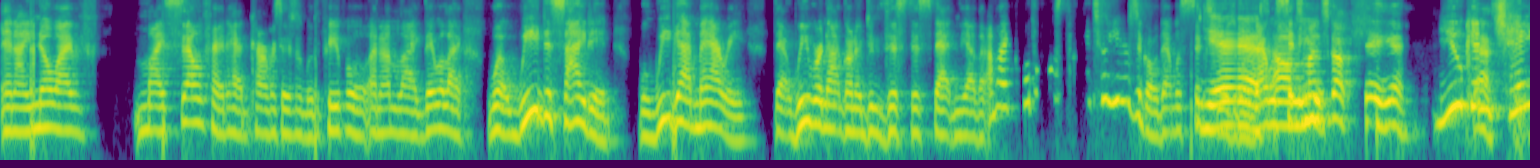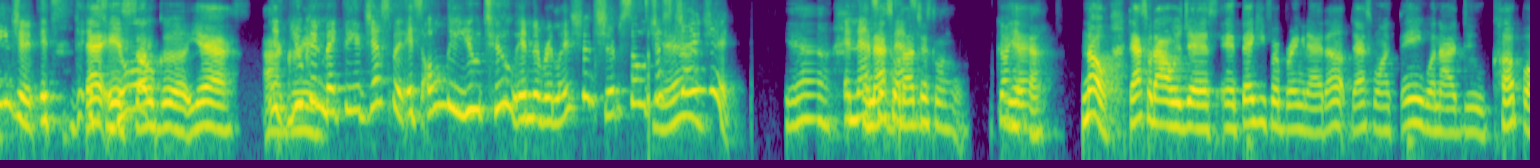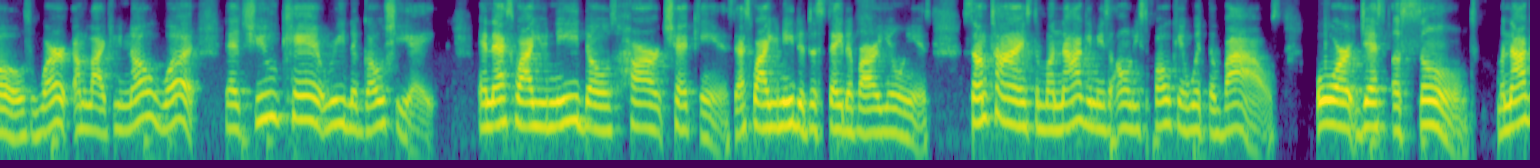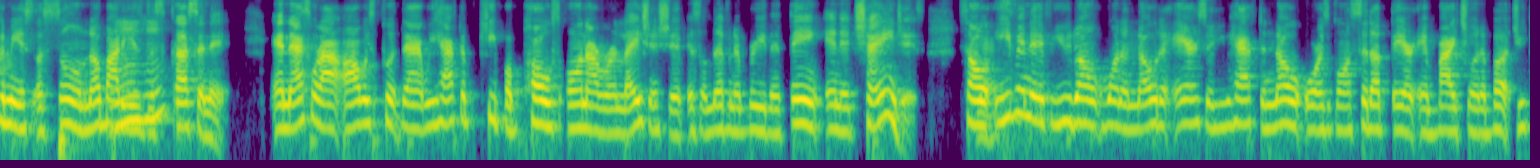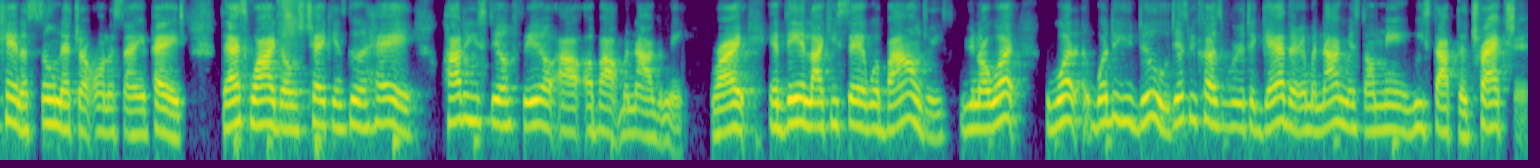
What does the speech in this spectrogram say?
And I know I've myself had had conversations with people and I'm like, they were like, well, we decided when we got married that we were not going to do this, this, that, and the other. I'm like, well, that was two years ago. That was six yes. years ago. That was um, six months ago. Yeah, yeah. You can That's change it. It's, it's that is your, so good. Yes. It, you can make the adjustment. It's only you two in the relationship. So just yeah. change it. Yeah. And that's, and that's, a, what I just learned. Go ahead. Yeah. No, that's what I was just, and thank you for bringing that up. That's one thing when I do couples work, I'm like, you know what? That you can't renegotiate. And that's why you need those hard check ins. That's why you needed the state of our unions. Sometimes the monogamy is only spoken with the vows or just assumed. Monogamy is assumed, nobody mm-hmm. is discussing it. And that's what I always put down. We have to keep a pulse on our relationship. It's a living and breathing thing and it changes. So yes. even if you don't want to know the answer, you have to know, or it's going to sit up there and bite you in the butt. You can't assume that you're on the same page. That's why those check-ins good. Hey, how do you still feel out about monogamy? Right and then like you said with boundaries you know what what what do you do just because we're together and monogamous don't mean we stop the attraction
